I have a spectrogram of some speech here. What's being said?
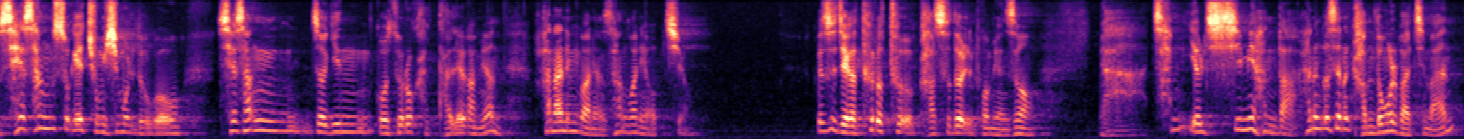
세상 속에 중심을 두고 세상적인 곳으로 달려가면 하나님과는 상관이 없지요. 그래서 제가 트로트 가수들 보면서 야, 참 열심히 한다 하는 것에는 감동을 받지만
